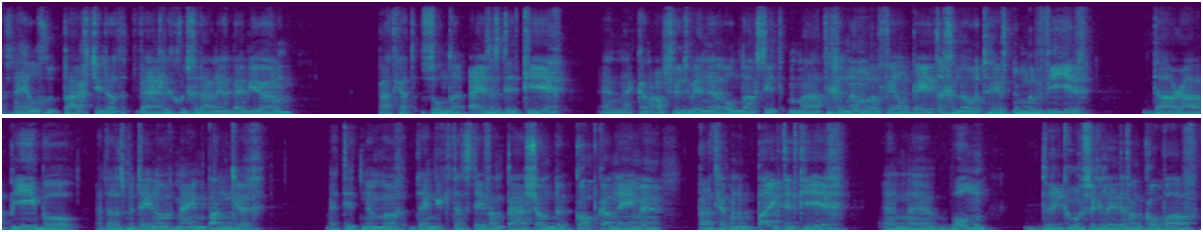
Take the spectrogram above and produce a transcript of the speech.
Dat is een heel goed paardje dat het werkelijk goed gedaan heeft bij Björn. paard gaat zonder ijzers dit keer en kan absoluut winnen ondanks dit matige nummer. Veel beter gelood heeft nummer 4, Dara Bibo. En dat is meteen ook mijn banker. Met dit nummer denk ik dat Stefan Persson de kop kan nemen. Paard gaat met een bike dit keer en uh, won drie koersen geleden van kop af.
